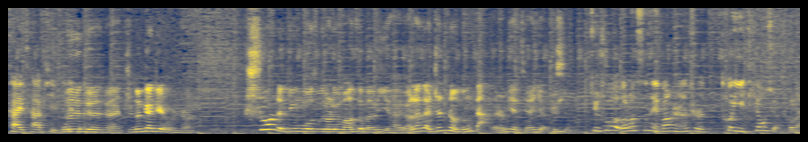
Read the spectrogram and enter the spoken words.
擦一擦屁股。对对对，只能干这种事儿。说着英国足球流氓这么厉害，原来在真正能打的人面前也不行。据说俄罗斯那帮人是特意挑选出来，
